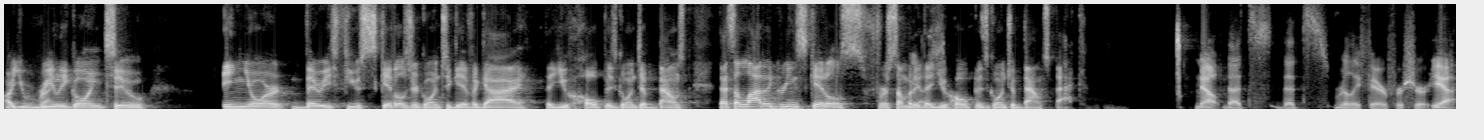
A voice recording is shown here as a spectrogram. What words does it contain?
are you really right. going to, in your very few Skittles, you're going to give a guy that you hope is going to bounce? That's a lot of green Skittles for somebody yes. that you hope is going to bounce back. No, that's that's really fair for sure. Yeah,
